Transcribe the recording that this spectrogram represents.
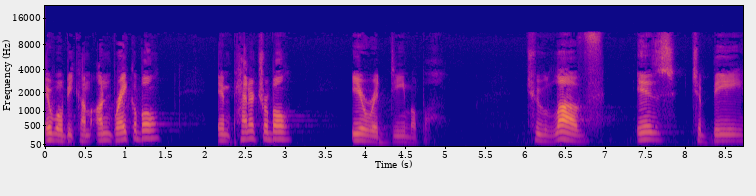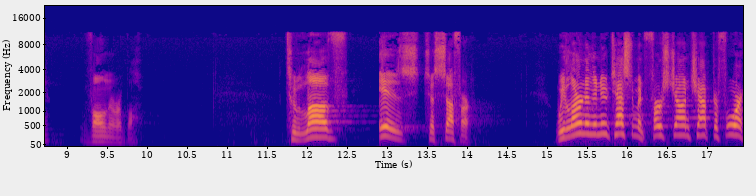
it will become unbreakable, impenetrable, irredeemable. To love is to be vulnerable. To love is to suffer. We learn in the New Testament, 1 John chapter 4,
